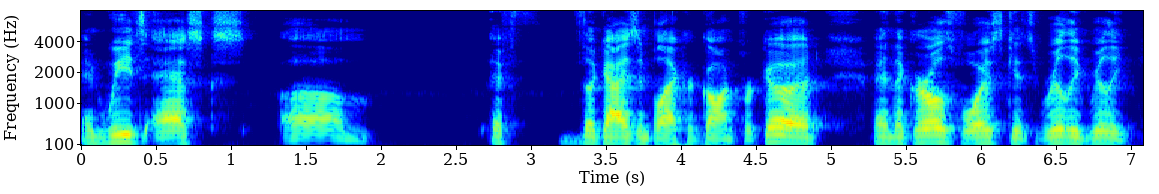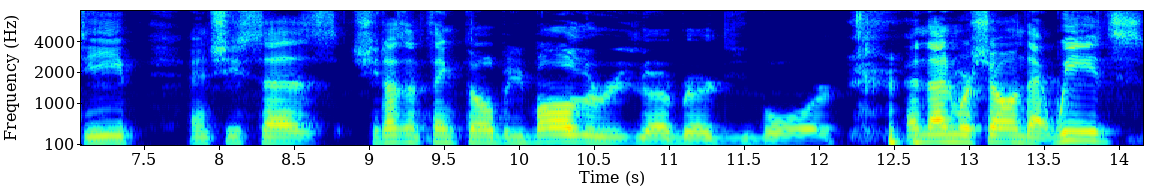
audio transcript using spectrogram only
And Weez asks um, if the guys in black are gone for good, and the girl's voice gets really, really deep, and she says she doesn't think they'll be bothering them anymore. and then we're shown that Weez,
